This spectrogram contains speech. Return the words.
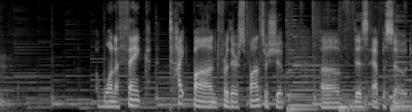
I want to thank Titebond for their sponsorship of this episode.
